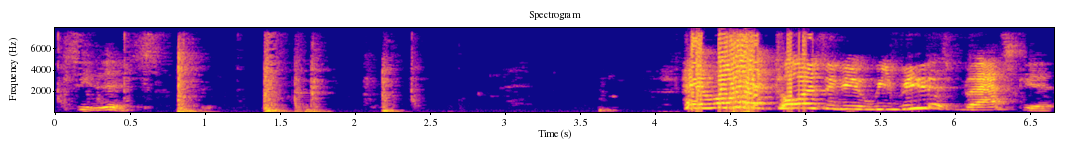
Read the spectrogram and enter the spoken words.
Let's see this. Hey, what are toys of you? We need this basket.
